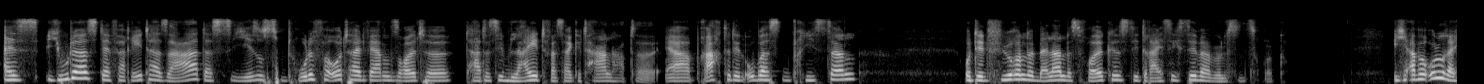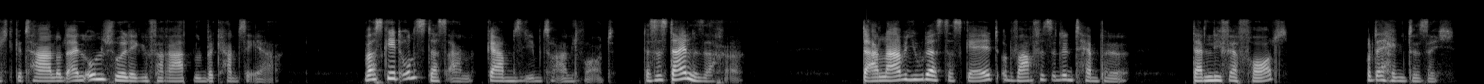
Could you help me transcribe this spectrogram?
Als Judas, der Verräter, sah, dass Jesus zum Tode verurteilt werden sollte, tat es ihm leid, was er getan hatte. Er brachte den obersten Priestern und den führenden Männern des Volkes die 30 Silbermünzen zurück. Ich habe Unrecht getan und einen Unschuldigen verraten, bekannte er. Was geht uns das an? gaben sie ihm zur Antwort. Das ist deine Sache. Da nahm Judas das Geld und warf es in den Tempel. Dann lief er fort und erhängte sich.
